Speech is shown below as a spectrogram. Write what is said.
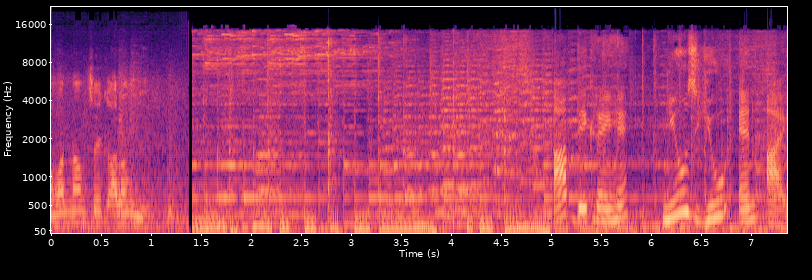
আমার নাম শেখ আলমগীর आप देख रहे हैं न्यूज यू एन आई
